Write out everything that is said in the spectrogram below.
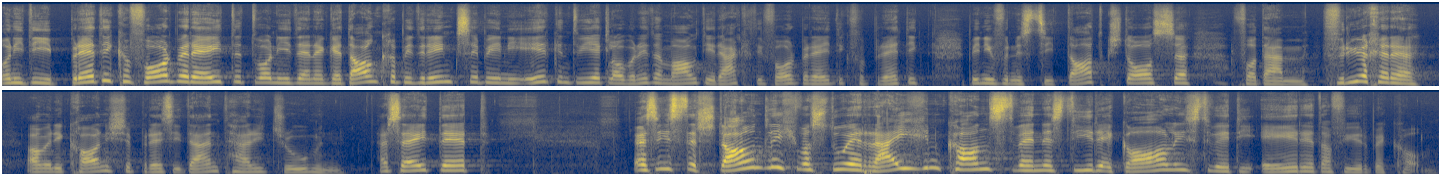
Als ich die Predigt vorbereitet als ich in diesen Gedanken drin war, bin ich irgendwie, ich glaube nicht einmal direkt in der Vorbereitung die Predigt, bin ich auf ein Zitat gestoßen von dem früheren amerikanischen Präsident Harry Truman. Er sagt dort, es ist erstaunlich, was du erreichen kannst, wenn es dir egal ist, wer die Ehre dafür bekommt.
